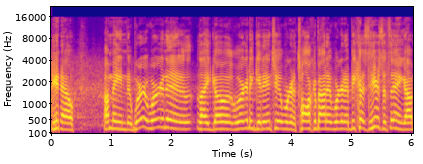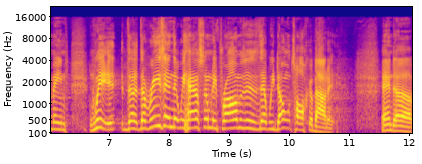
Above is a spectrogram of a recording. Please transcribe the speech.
You know, I mean, we're, we're gonna like go, we're gonna get into it, we're gonna talk about it, we're gonna because here's the thing, I mean, we the, the reason that we have so many problems is that we don't talk about it. And uh,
